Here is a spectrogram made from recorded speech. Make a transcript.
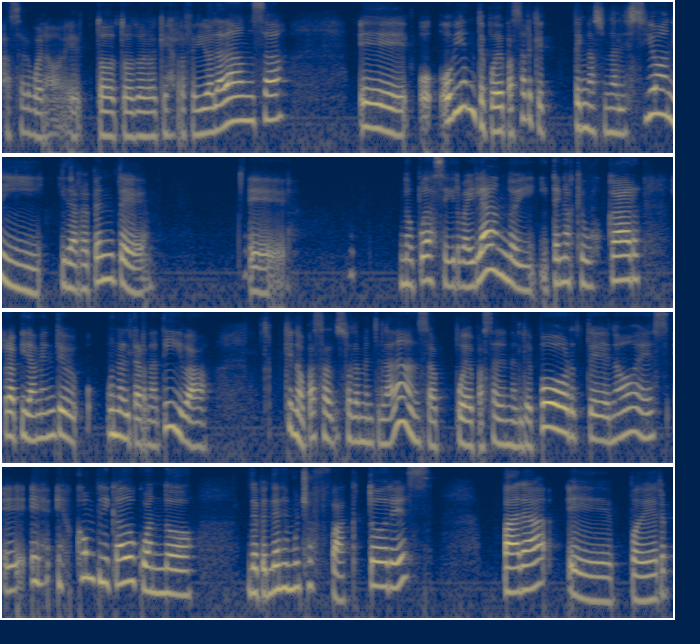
hacer bueno, eh, todo, todo, lo que es referido a la danza. Eh, o, bien te puede pasar que tengas una lesión y, de repente no puedas seguir bailando y, tengas que buscar rápidamente una alternativa, que no pasa solamente en la danza, puede pasar en el deporte, ¿no? Es, es, es complicado cuando dependes de muchos factores para poder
